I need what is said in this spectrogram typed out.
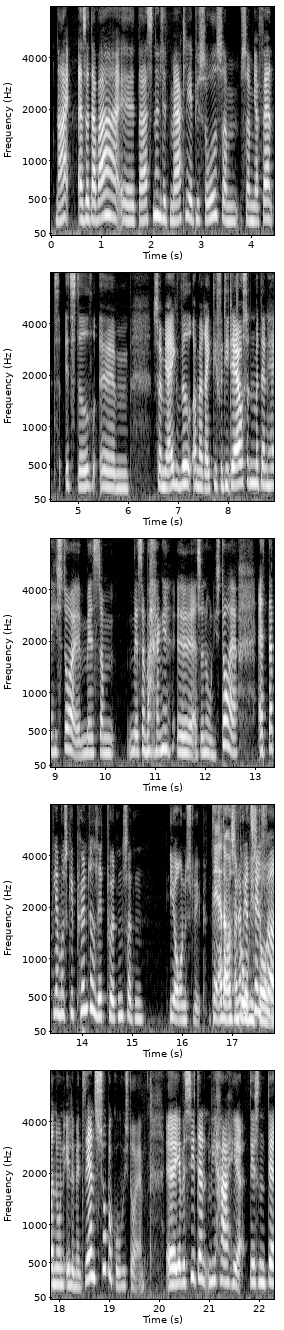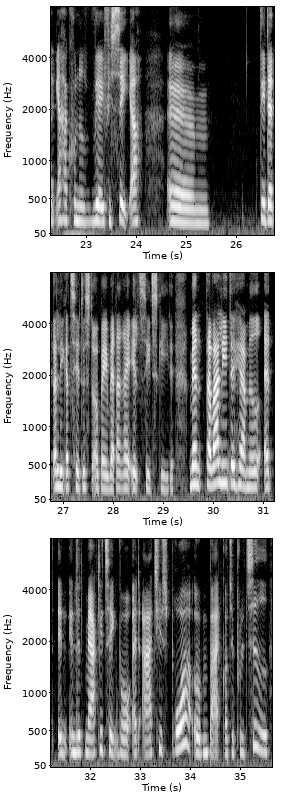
Nej, altså der var øh, der er sådan en lidt mærkelig episode, som, som jeg fandt et sted, øh, som jeg ikke ved om er rigtig, fordi det er jo sådan med den her historie, med, som, med så mange, øh, altså nogle historier, at der bliver måske pyntet lidt på den sådan i årenes løb. Det er da også Og en der god bliver historie. tilføjet nogle elementer. Det er en super god historie. Øh, jeg vil sige, den vi har her, det er sådan den, jeg har kunnet verificere. Øh, det er den, der ligger tættest op af, hvad der reelt set skete. Men der var lige det her med, at en, en lidt mærkelig ting, hvor at Archies bror åbenbart går til politiet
